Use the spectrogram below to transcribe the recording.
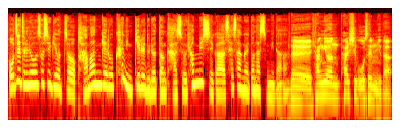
어제 들려온 소식이었죠. 밤안개로 큰 인기를 누렸던 가수 현미 씨가 세상을 떠났습니다. 네, 향년 85세입니다.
